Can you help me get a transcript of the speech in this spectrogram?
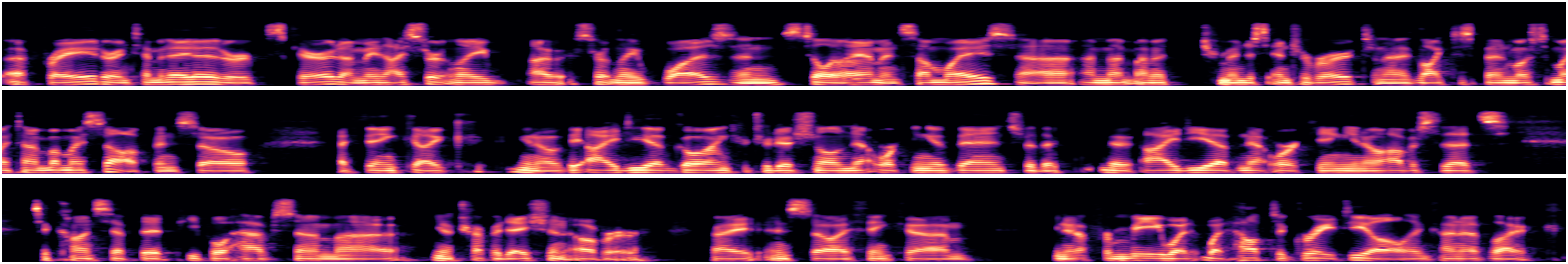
afraid or intimidated or scared. I mean, I certainly, I certainly was and still am in some ways. Uh, I'm, I'm a tremendous introvert, and I'd like to spend most of my time by myself. And so, I think like you know the idea of going to traditional networking events or the, the idea of networking, you know, obviously that's it's a concept that people have some uh, you know trepidation over, right? And so I think um, you know for me, what what helped a great deal in kind of like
